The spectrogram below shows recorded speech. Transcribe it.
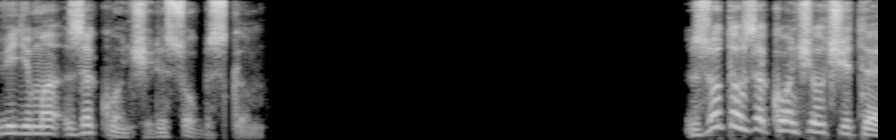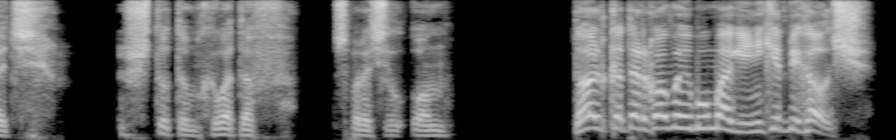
Видимо, закончили с обыском. Зотов закончил читать. «Что там, Хватов?» — спросил он. «Только торговые бумаги, Никита Михайлович!»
